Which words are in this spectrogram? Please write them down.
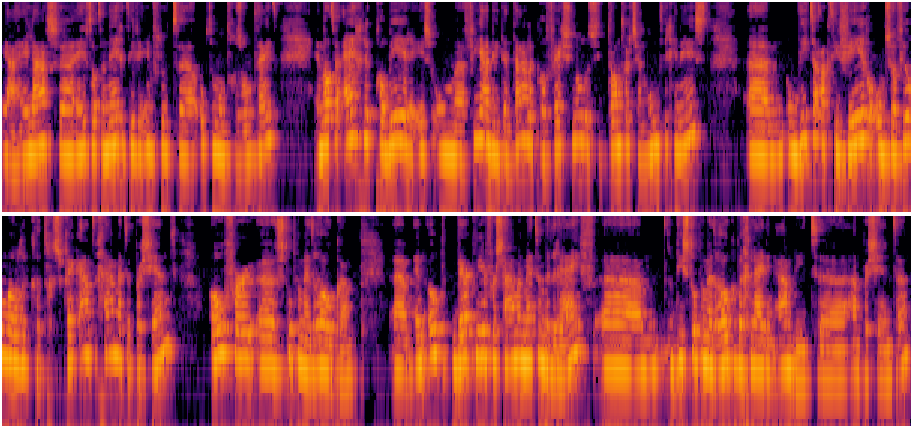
ja, helaas heeft dat een negatieve invloed op de mondgezondheid. En wat we eigenlijk proberen is om via die dentale professional, dus die tandarts en mondhygiënist, Um, om die te activeren om zoveel mogelijk het gesprek aan te gaan met de patiënt over uh, stoppen met roken. Um, en ook werken we hiervoor samen met een bedrijf um, die stoppen met roken begeleiding aanbiedt uh, aan patiënten.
